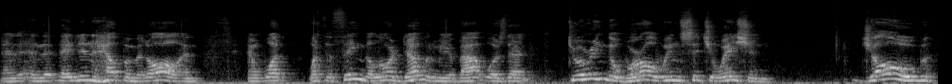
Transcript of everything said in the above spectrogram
and, and they didn't help him at all. And, and what, what the thing the Lord dealt with me about was that during the whirlwind situation, Job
